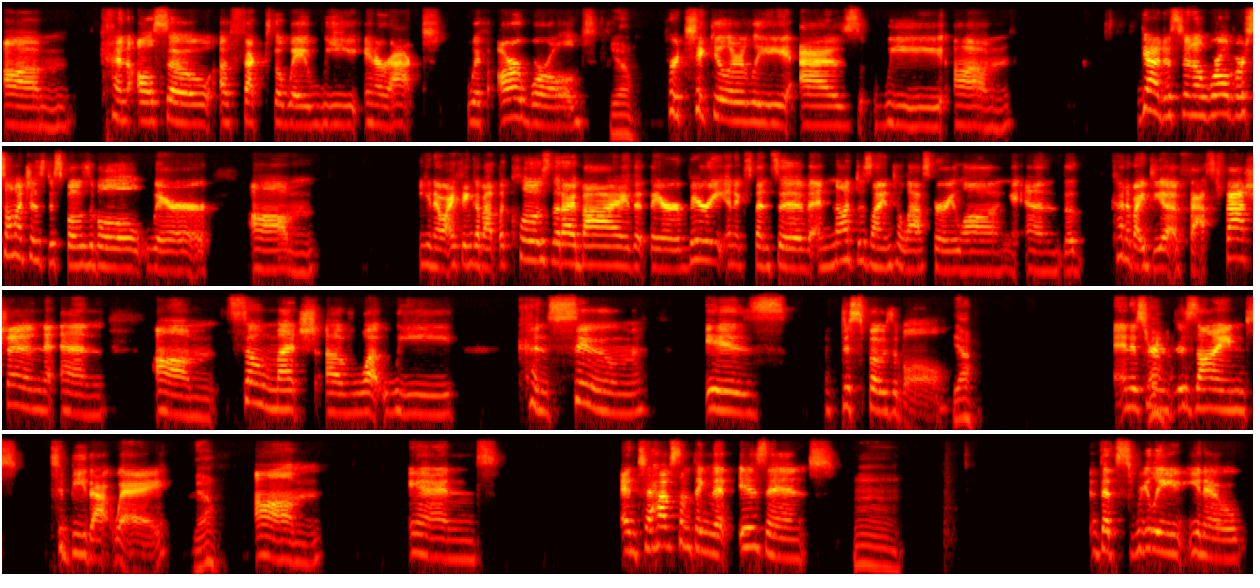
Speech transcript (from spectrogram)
um, can also affect the way we interact with our world yeah. particularly as we um yeah just in a world where so much is disposable where um you know i think about the clothes that i buy that they're very inexpensive and not designed to last very long and the kind of idea of fast fashion and um so much of what we consume is disposable Yeah. and is sort Yeah. of designed to be that way Yeah. um and and to have something that isn't Mm. that's really you know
